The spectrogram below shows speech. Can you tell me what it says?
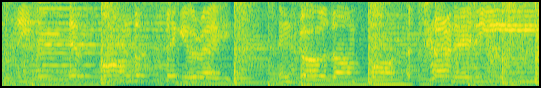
It forms a figure eight and goes on for eternity.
